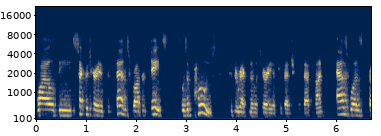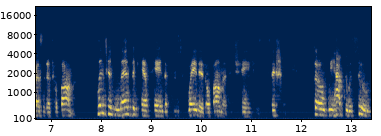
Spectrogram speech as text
while the Secretary of Defense, Robert Gates, was opposed to direct military intervention at that time, as was President Obama. Clinton led the campaign that persuaded Obama to change his position. So we have to assume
